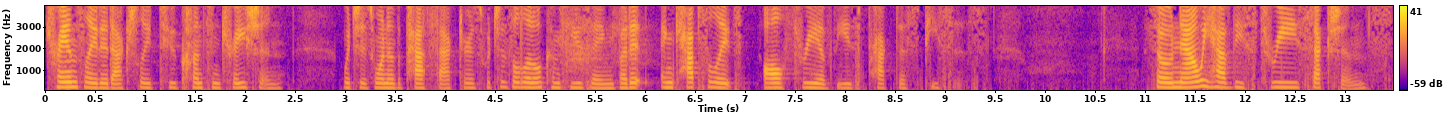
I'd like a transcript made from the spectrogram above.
translated actually to concentration, which is one of the path factors, which is a little confusing, but it encapsulates all three of these practice pieces. So now we have these three sections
